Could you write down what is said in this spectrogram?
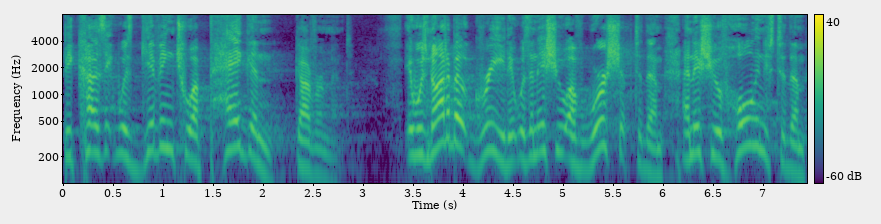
because it was giving to a pagan government. It was not about greed, it was an issue of worship to them, an issue of holiness to them,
